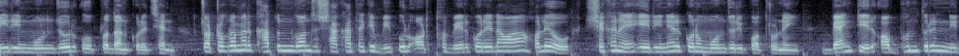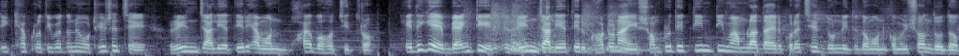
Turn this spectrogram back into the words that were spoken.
এই ঋণ মঞ্জুর ও প্রদান করেছেন। চট্টগ্রামের খাতুনগঞ্জ শাখা থেকে বিপুল অর্থ বের করে নেওয়া হলেও সেখানে এই ঋণের কোনো মঞ্জুরি পত্র নেই। ব্যাংকটির অভ্যন্তরীণ নিরীক্ষা প্রতিবেদনে উঠে এসেছে ঋণ জালিয়াতির এমন ভয়াবহ চিত্র। এদিকে ব্যাংকটির ঋণ জালিয়াতির ঘটনায় সম্প্রতি তিনটি মামলা দায়ের করেছে দুর্নীতি দমন কমিশন দুদক।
